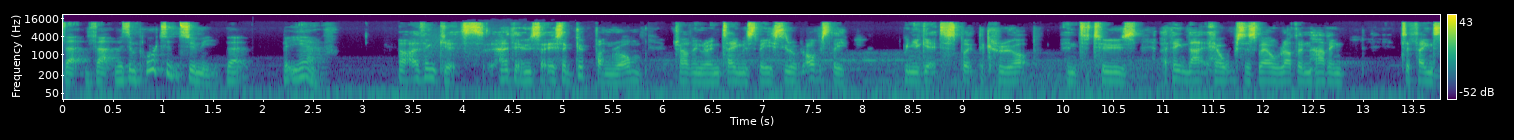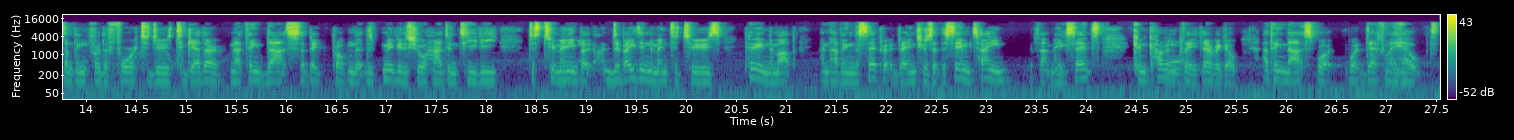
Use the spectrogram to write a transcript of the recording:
that that was important to me. That but yeah. No, I think it's I think it's, it's a good fun rom traveling around time and space. You know, obviously, when you get to split the crew up into twos, I think that helps as well, rather than having to find something for the four to do together. And I think that's a big problem that maybe the show had in TV, just too many. But dividing them into twos, pairing them up, and having the separate adventures at the same time, if that makes sense, concurrently. Yeah. There we go. I think that's what what definitely helped.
